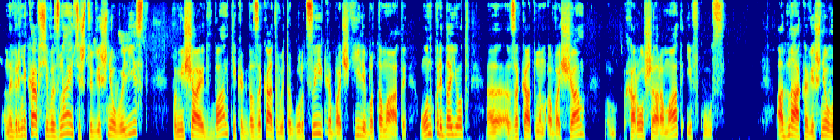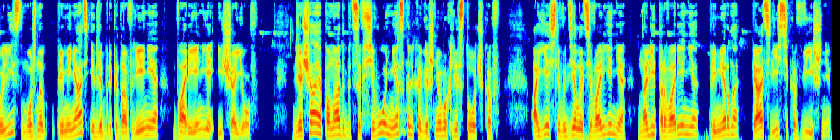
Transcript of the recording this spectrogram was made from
Наверняка все вы знаете, что вишневый лист – помещают в банки, когда закатывают огурцы, кабачки, либо томаты. Он придает э, закатанным овощам хороший аромат и вкус. Однако вишневый лист можно применять и для приготовления варенья и чаев. Для чая понадобится всего несколько вишневых листочков. А если вы делаете варенье, на литр варенья примерно 5 листиков вишни.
